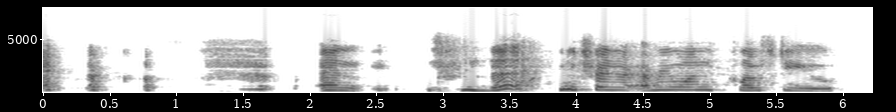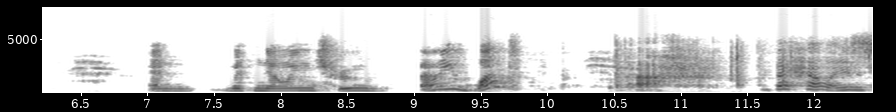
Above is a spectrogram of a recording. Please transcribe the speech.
and the you treasure everyone close to you and with knowing true value. What? What the hell is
